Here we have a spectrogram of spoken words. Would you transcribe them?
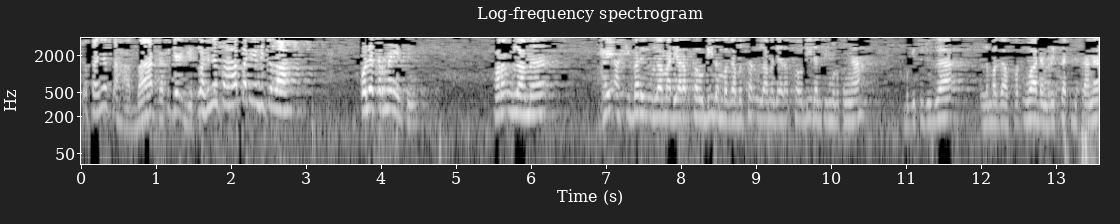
Katanya sahabat tapi kayak gitu. Akhirnya sahabat yang dicela. Oleh karena itu para ulama Hai akibarin ulama di Arab Saudi, lembaga besar ulama di Arab Saudi dan Timur Tengah, begitu juga lembaga fatwa dan riset di sana,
